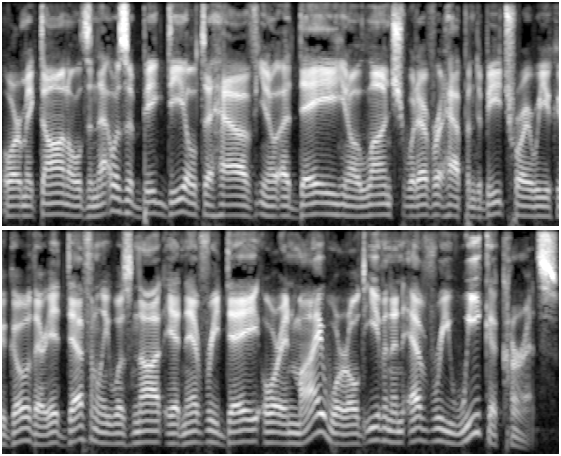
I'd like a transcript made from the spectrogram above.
or McDonald's, and that was a big deal to have you know a day, you know lunch, whatever it happened to be, Troy, where you could go there. It definitely was not an everyday or in my world even an every week occurrence.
